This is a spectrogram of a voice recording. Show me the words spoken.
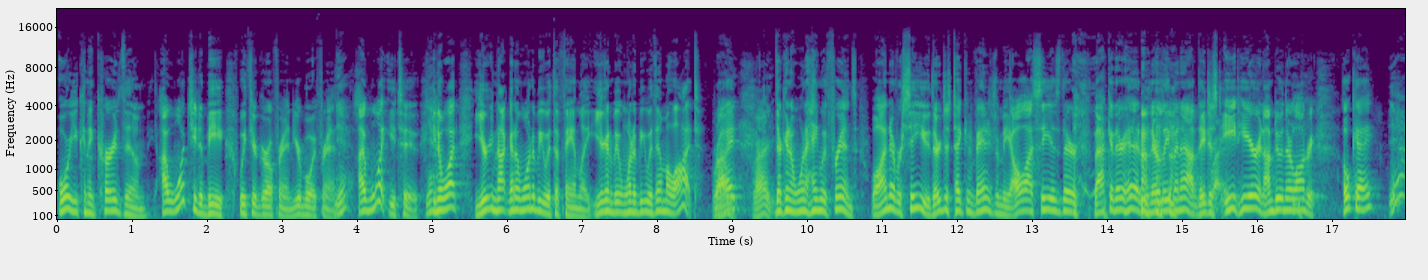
or you can encourage them. I want you to be with your girlfriend, your boyfriend. Yes. I want you to. Yeah. You know what? You're not going to want to be with the family. You're going to want to be with them a lot, right? Right, right. They're going to want to hang with friends. Well, I never see you. They're just taking advantage of me. All I see is their back of their head when they're leaving out. They just eat here, and I'm doing their laundry. Okay. Yeah.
